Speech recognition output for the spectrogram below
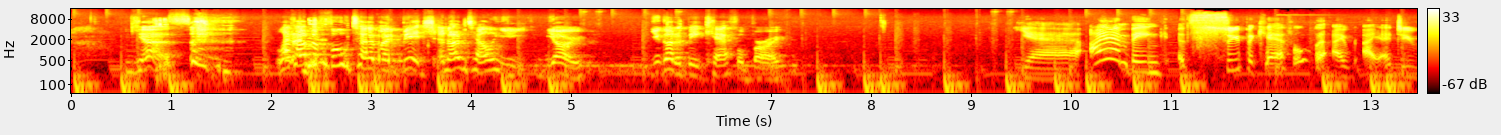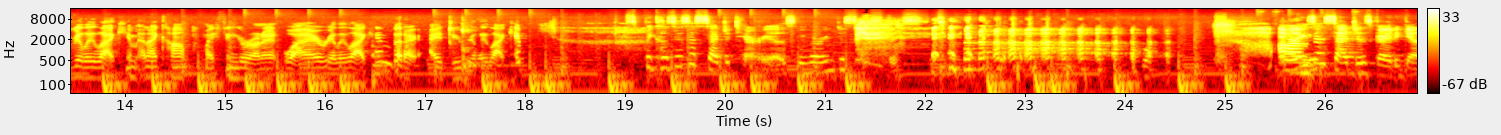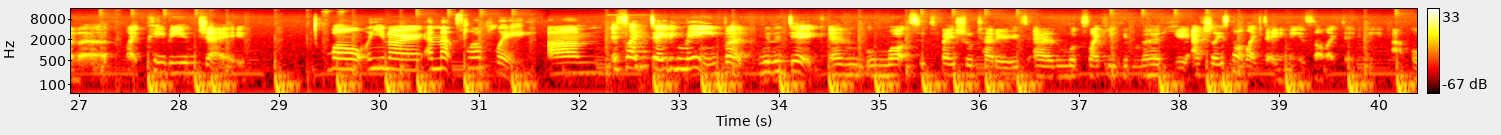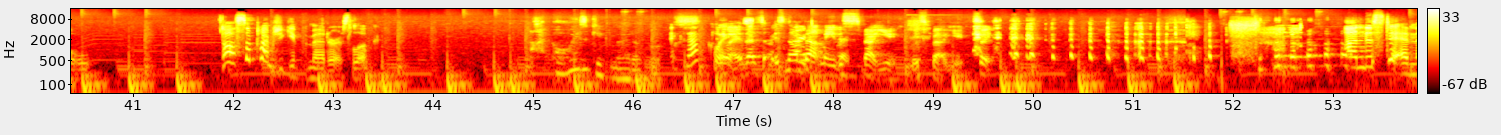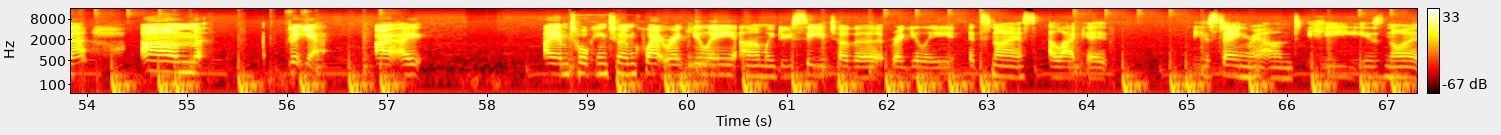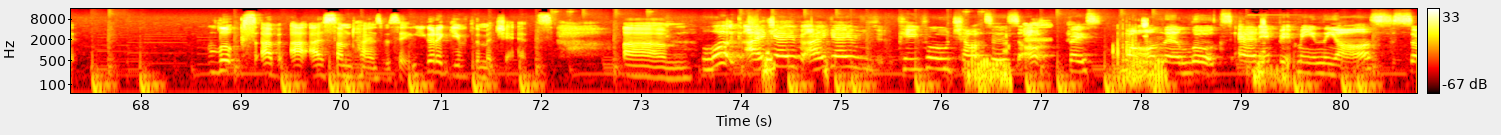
Yes. like I'm a full turbo bitch, and I'm telling you, yo, you gotta be careful, bro. Yeah, I am being super careful, but I, I, I, do really like him, and I can't put my finger on it why I really like him, but I, I do really like him. It's because he's a Sagittarius. We've already discussed this. Aries um, and Sagittarius go together, like PB and J. Well, you know, and that's lovely. Um, it's like dating me, but with a dick and lots of facial tattoos and looks like he could murder you. Actually, it's not like dating me. It's not like dating me at all. Oh, sometimes you give the murderous look. I always give murder looks. Exactly. Anyway, that's, it's not about me. This is about you. This is about you. Understand that. Um, but yeah, I, I I am talking to him quite regularly. Um, we do see each other regularly. It's nice. I like it. He's staying around. He is not. Looks are, are, sometimes but You got to give them a chance. Um, Look, I gave I gave people chances based not on their looks, and it bit me in the ass. So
